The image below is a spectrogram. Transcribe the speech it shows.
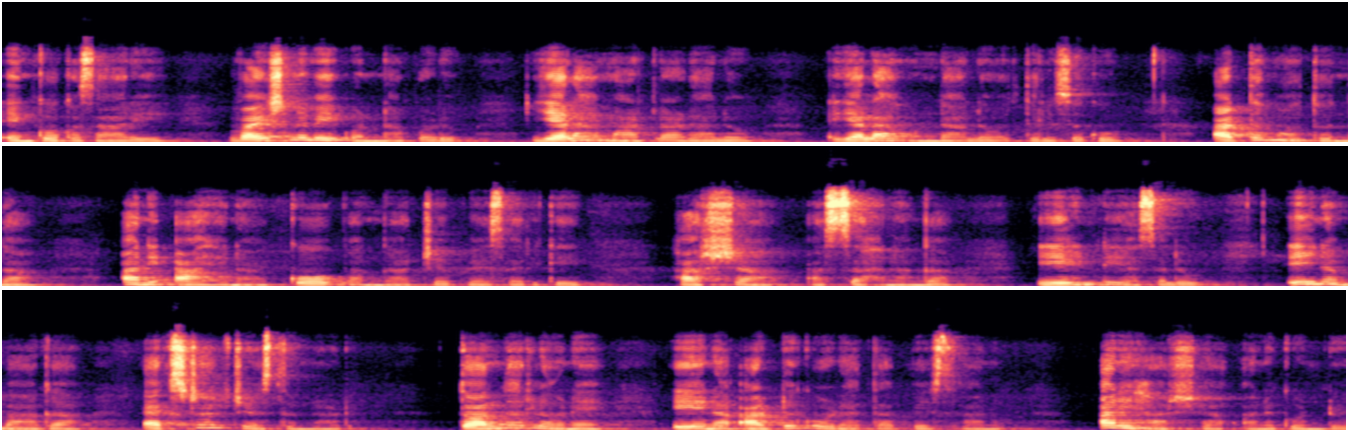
ఇంకొకసారి వైష్ణవి ఉన్నప్పుడు ఎలా మాట్లాడాలో ఎలా ఉండాలో తెలుసుకో అర్థమవుతుందా అని ఆయన కోపంగా చెప్పేసరికి హర్ష అసహనంగా ఏంటి అసలు? ఈయన బాగా ఎక్స్ట్రాల్ చేస్తున్నాడు. తొందరలోనే ఈయన అడ్డు కూడా తప్పిస్తాను అని హర్ష అనుకుంటూ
